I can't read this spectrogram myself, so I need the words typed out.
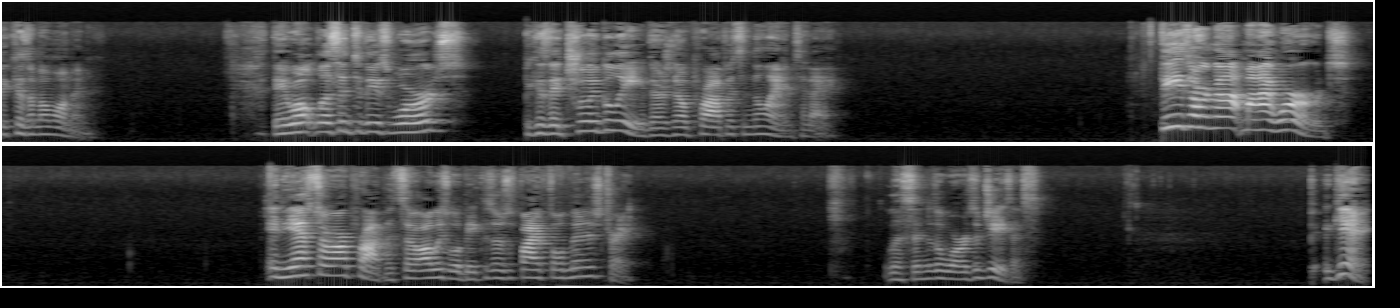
because I'm a woman. They won't listen to these words because they truly believe there's no prophets in the land today. These are not my words. And yes, there are prophets. There always will be because there's a fivefold ministry. Listen to the words of Jesus. Again,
